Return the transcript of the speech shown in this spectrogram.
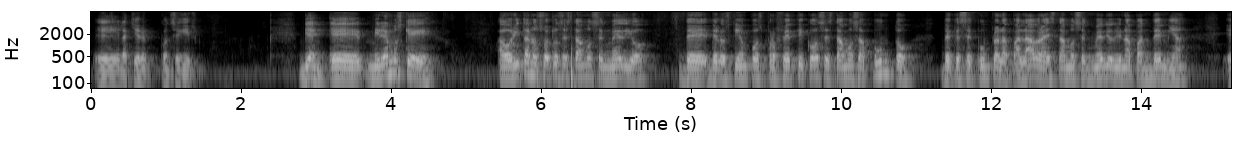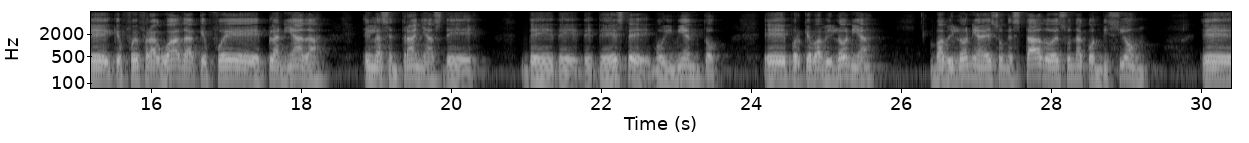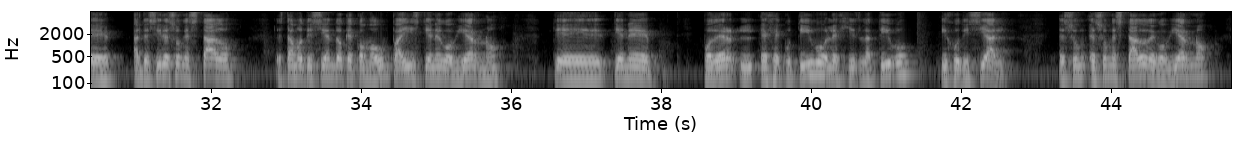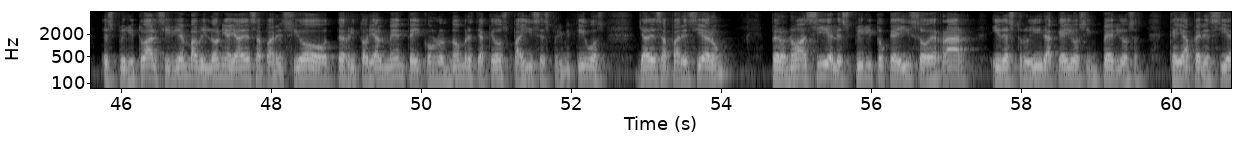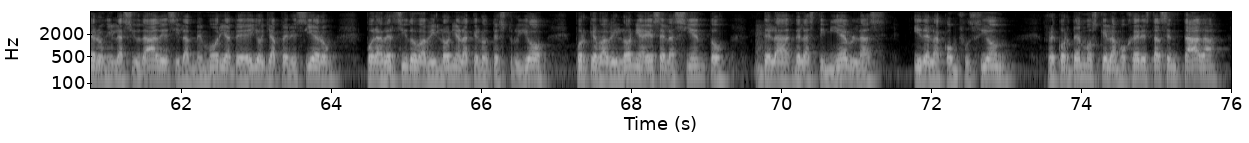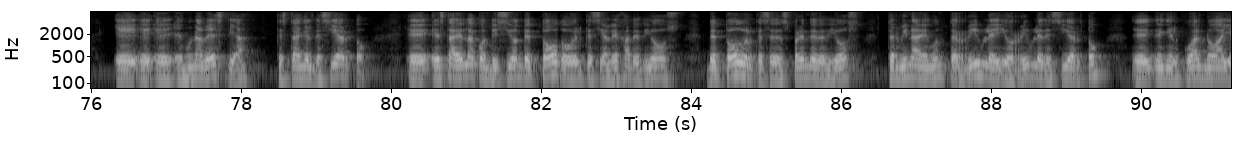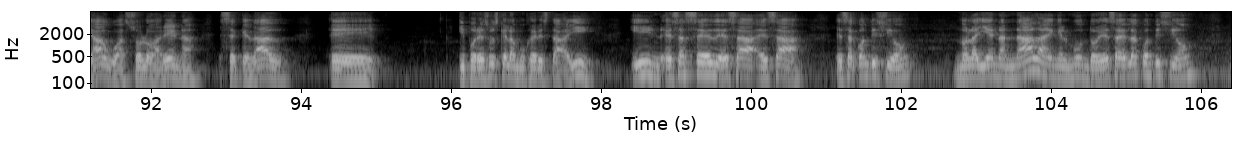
eh, la quiere conseguir. Bien, eh, miremos que ahorita nosotros estamos en medio de, de los tiempos proféticos, estamos a punto de que se cumpla la palabra, estamos en medio de una pandemia que fue fraguada, que fue planeada en las entrañas de, de, de, este movimiento, eh, porque Babilonia, Babilonia es un estado, es una condición. Eh, al decir es un estado, estamos diciendo que como un país tiene gobierno, tiene poder ejecutivo, legislativo y judicial. Es un, es un estado de gobierno espiritual, si bien Babilonia ya desapareció territorialmente y con los nombres de aquellos países primitivos ya desaparecieron, pero no así el espíritu que hizo errar y destruir aquellos imperios que ya perecieron y las ciudades y las memorias de ellos ya perecieron por haber sido Babilonia la que los destruyó, porque Babilonia es el asiento de, la, de las tinieblas y de la confusión Recordemos que la mujer está sentada eh, eh, eh, en una bestia que está en el desierto. esta es la condición de todo el que se aleja de Dios, de todo el que se desprende de Dios, termina en un terrible y horrible desierto en el cual no hay agua, solo arena, sequedad. y por eso es que la mujer está ahí. Y esa sed, esa, esa, esa condición no la llena nada en el mundo. Esa es la condición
